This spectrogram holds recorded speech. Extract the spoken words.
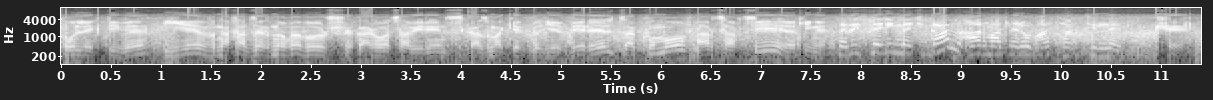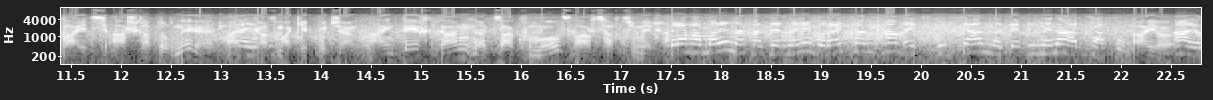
կոլեկտիվ է եւ նախաձեռնողը որ կարողացավ իրենց կազմակերպել եւ վերել ցակումով արցախցի կին է Սերվիսների մեջ կան արմատներով արցախցիներ չէ բայց աշխատողները այդ կազմակերպության այնտեղ կան ցակումով արցախցիներ դրա համար է նախաձեռնել են որ այս անգամ էքսկուրսիան տեղի ունենա Արցախում այո այո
